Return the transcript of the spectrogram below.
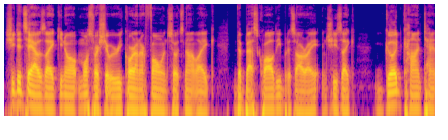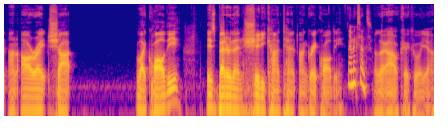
She did say I was like, you know, most of our shit we record on our phone, so it's not like the best quality, but it's all right. And she's like, good content on all right shot like quality is better than shitty content on great quality. That makes sense. I was like, oh, okay, cool, yeah.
